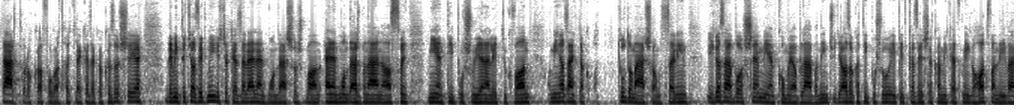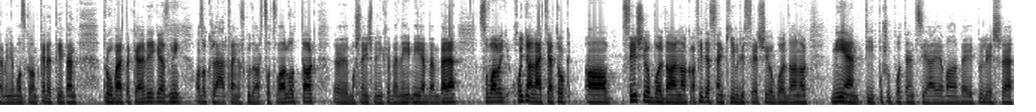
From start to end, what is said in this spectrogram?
tártkorokkal fogadhatják ezek a közösségek, de mint hogyha azért mégiscsak ezzel ellentmondásosban, ellentmondásban állna az, hogy milyen típusú jelenlétük van. A mi hazánknak a tudomásom szerint igazából semmilyen komolyabb lába nincs. Ugye azok a típusú építkezések, amiket még a 64 vármegye mozgalom keretében próbáltak elvégezni, azok látványos kudarcot vallottak, most ne is menjünk ebben mélyebben bele. Szóval, hogy hogyan látjátok a szélsőjobboldalnak, a Fideszen kívüli szélsőjobboldalnak milyen típusú potenciálja van a beépülésre,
